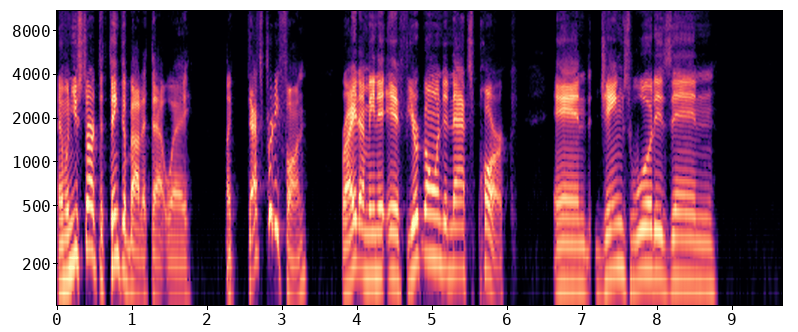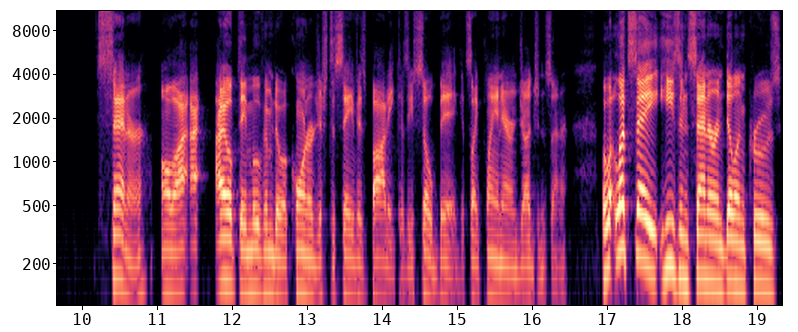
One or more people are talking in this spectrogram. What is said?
And when you start to think about it that way, like that's pretty fun, right? I mean, if you're going to Nats Park and James Wood is in center, although I, I hope they move him to a corner just to save his body because he's so big. It's like playing Aaron Judge in center. But let's say he's in center and Dylan Crews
